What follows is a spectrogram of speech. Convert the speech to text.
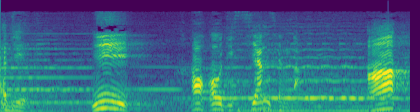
二弟，你好好的想想吧，啊。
